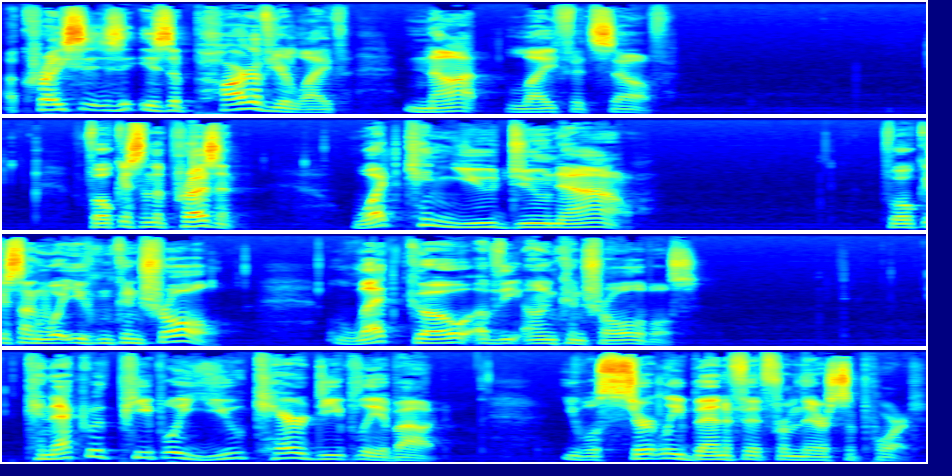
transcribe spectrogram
A crisis is a part of your life, not life itself. Focus on the present. What can you do now? Focus on what you can control. Let go of the uncontrollables. Connect with people you care deeply about. You will certainly benefit from their support.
